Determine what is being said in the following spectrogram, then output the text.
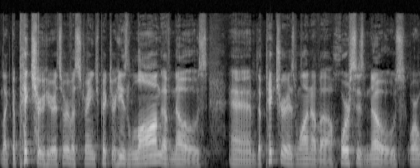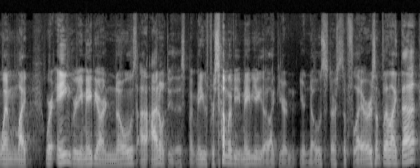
like the picture here, it's sort of a strange picture. He is long of nose, and the picture is one of a horse's nose, or when like we're angry, maybe our nose, I, I don't do this, but maybe for some of you, maybe like your, your nose starts to flare or something like that.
